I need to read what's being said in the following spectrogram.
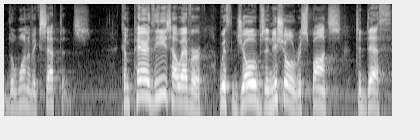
the one of acceptance. Compare these, however, with Job's initial response to death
